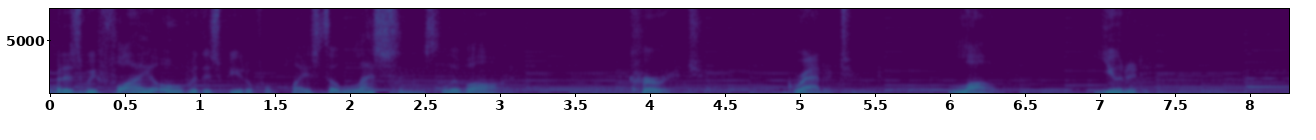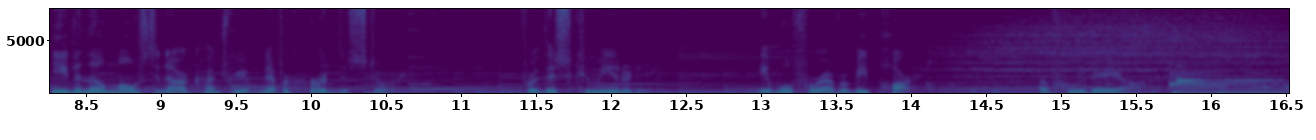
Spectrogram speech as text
But as we fly over this beautiful place, the lessons live on courage, gratitude, love, unity. Even though most in our country have never heard this story, for this community, it will forever be part of who they are.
